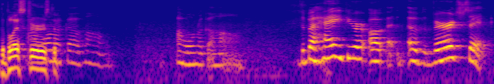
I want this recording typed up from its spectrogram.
the blisters? I want to go home. I want to go home. The behavior of, of the very sick,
